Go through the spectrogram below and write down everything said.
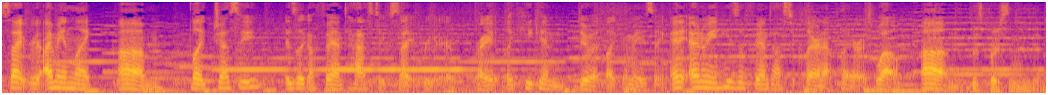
sight. Re- I mean, like, um, like Jesse is like a fantastic sight reader, right? Like he can do it like amazing, and, and I mean, he's a fantastic clarinet player as well. Um, This person is in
